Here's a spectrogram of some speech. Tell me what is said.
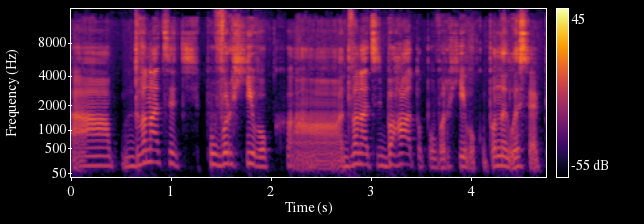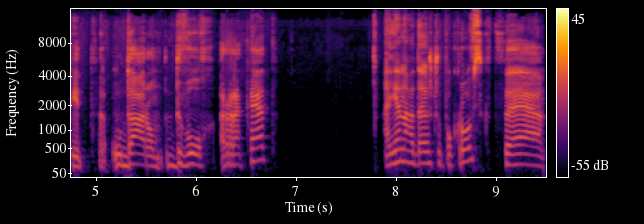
А, 12 поверхівок, а, 12 багатоповерхівок опинилися під ударом двох ракет. А я нагадаю, що Покровськ це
